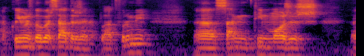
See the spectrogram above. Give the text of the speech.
Ako imaš dobar sadržaj na platformi, uh, samim tim možeš uh,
